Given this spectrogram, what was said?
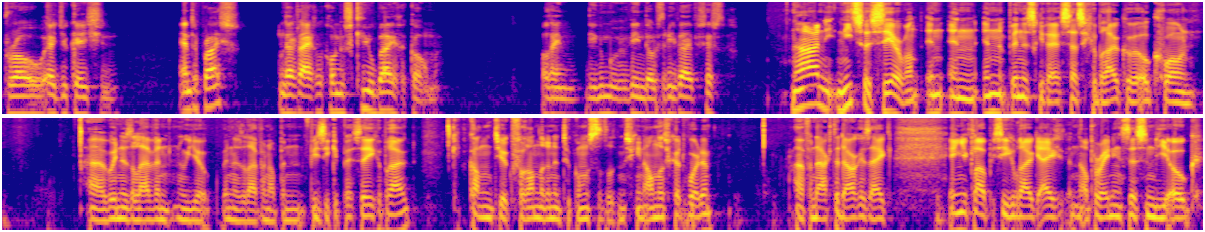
Pro, Education, Enterprise. En daar is eigenlijk gewoon een SKU bijgekomen. Alleen die noemen we Windows 365. Nou, niet, niet zozeer, want in, in, in Windows 365 gebruiken we ook gewoon uh, Windows 11, hoe je ook Windows 11 op een fysieke PC gebruikt. Het kan natuurlijk veranderen in de toekomst dat het misschien anders gaat worden. Maar vandaag de dag is eigenlijk in je cloud PC gebruik je eigenlijk een operating system die ook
